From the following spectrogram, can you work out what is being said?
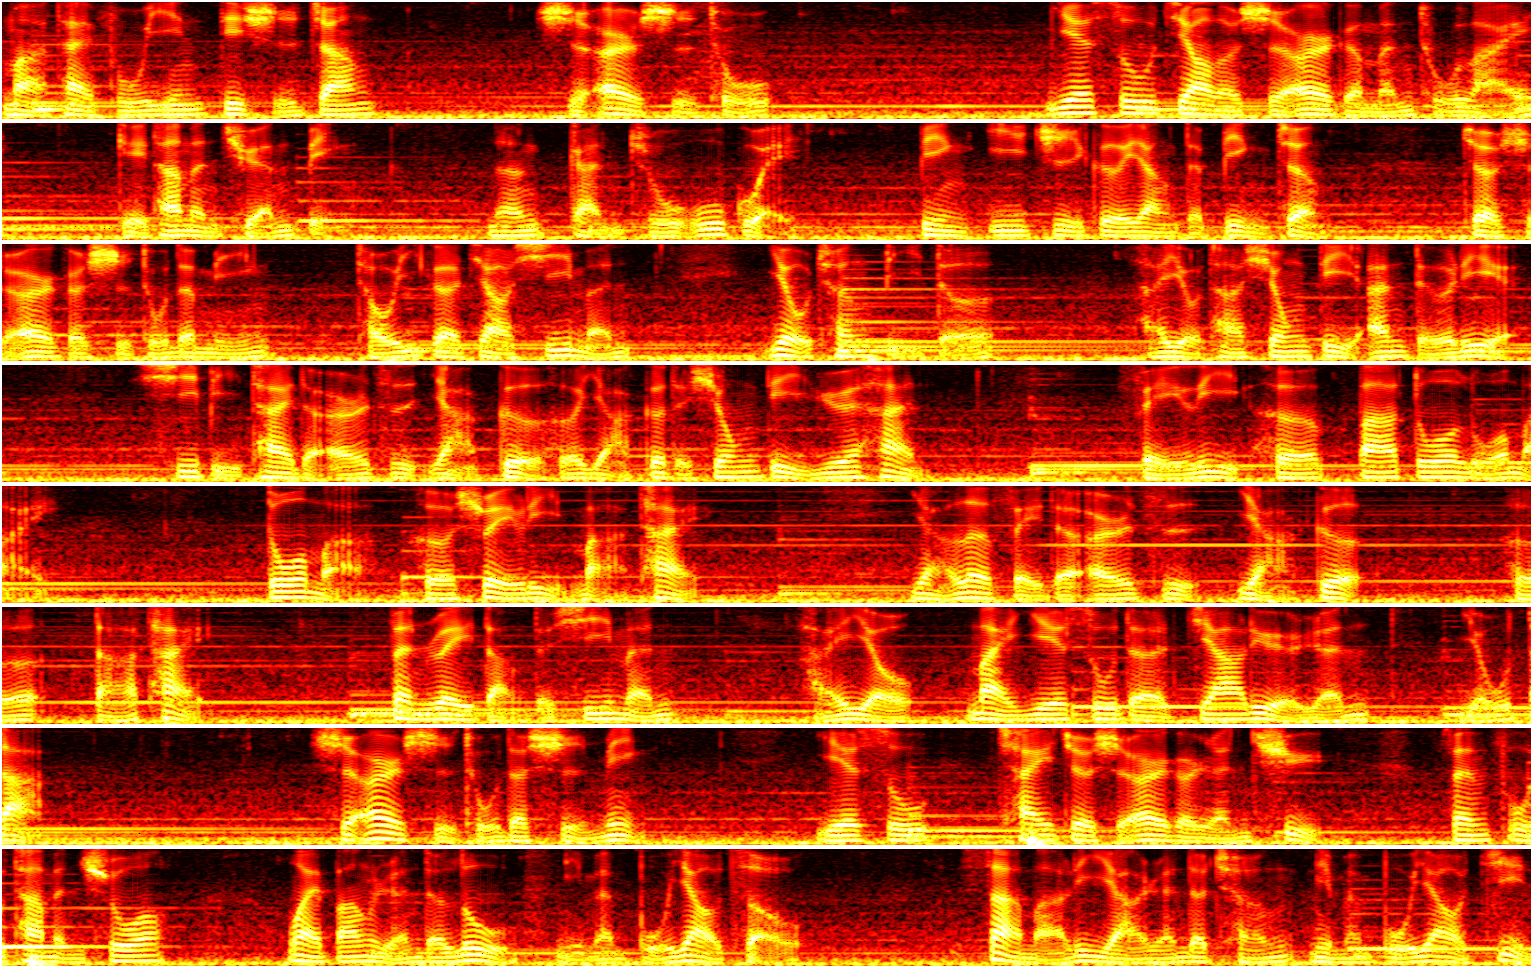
马太福音第十章，十二使徒。耶稣叫了十二个门徒来，给他们权柄，能赶逐污鬼，并医治各样的病症。这十二个使徒的名，头一个叫西门，又称彼得，还有他兄弟安德烈、西比泰的儿子雅各和雅各的兄弟约翰。腓利和巴多罗买，多马和税利马太，亚勒斐的儿子雅各和达泰，奋锐党的西门，还有卖耶稣的加略人犹大。十二使徒的使命，耶稣差这十二个人去，吩咐他们说：外邦人的路，你们不要走。撒玛利亚人的城，你们不要进，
